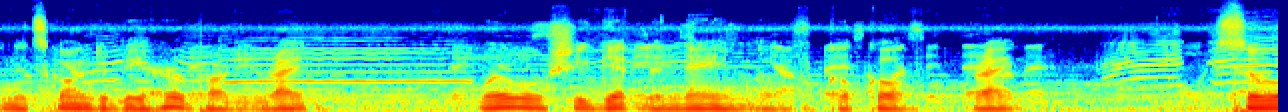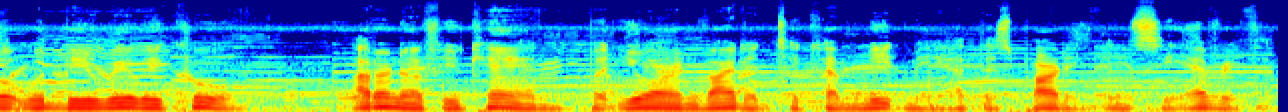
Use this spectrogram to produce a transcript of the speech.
and it's going to be her party, right? Where will she get the name of Coco, right? So it would be really cool. I don't know if you can, but you are invited to come meet me at this party and see everything.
